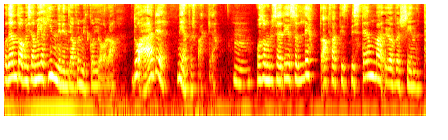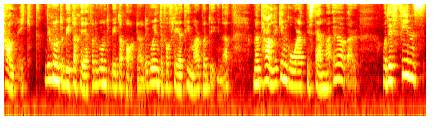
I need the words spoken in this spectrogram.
Och den dagen känner men jag hinner inte, jag har för mycket att göra. Då är det nedförsbacke. Mm. Och som du säger, det är så lätt att faktiskt bestämma över sin tallrik. Det går inte att byta chef och det går inte att byta partner. Det går inte att få fler timmar på dygnet. Men tallriken går att bestämma över. Och det finns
